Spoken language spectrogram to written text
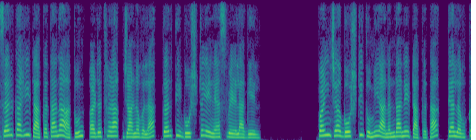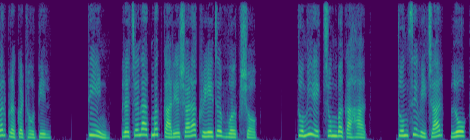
जर काही टाकताना आतून अडथळा जाणवला तर ती गोष्ट येण्यास वेळ लागेल. पण ज्या गोष्टी तुम्ही आनंदाने टाकता त्या लवकर प्रकट होतील. तीन रचनात्मक कार्यशाळा क्रिएटिव्ह वर्कशॉप तुम्ही एक चुंबक आहात. तुमचे विचार लोक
